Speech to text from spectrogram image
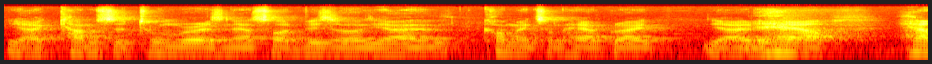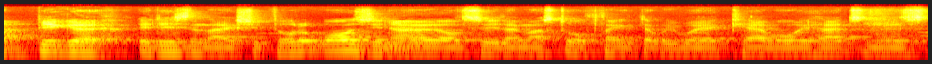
you know comes to Toowoomba as an outside visitor, you know, comments on how great, you know, Yeah. how how bigger it is than they actually thought it was. You know, Yeah. obviously they must all think that we wear cowboy hats and there's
